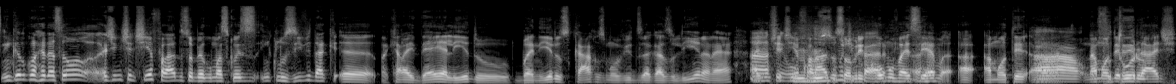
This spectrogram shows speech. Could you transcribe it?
Brincando com a redação, a gente já tinha falado sobre algumas coisas, inclusive da, eh, daquela ideia ali do banir os carros movidos a gasolina, né? A Ah, gente sim, já tinha falado sobre carne. como vai ser a, a, a- Ah, na o futuro. modernidade.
